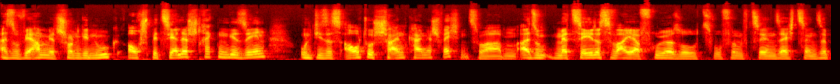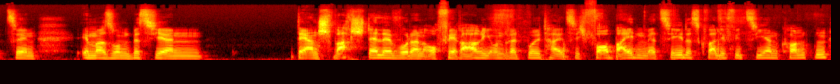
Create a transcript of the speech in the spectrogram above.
also wir haben jetzt schon genug auch spezielle Strecken gesehen und dieses Auto scheint keine Schwächen zu haben. Also Mercedes war ja früher so 2015, 16, 17 immer so ein bisschen deren Schwachstelle, wo dann auch Ferrari und Red Bull teils sich vor beiden Mercedes qualifizieren konnten.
